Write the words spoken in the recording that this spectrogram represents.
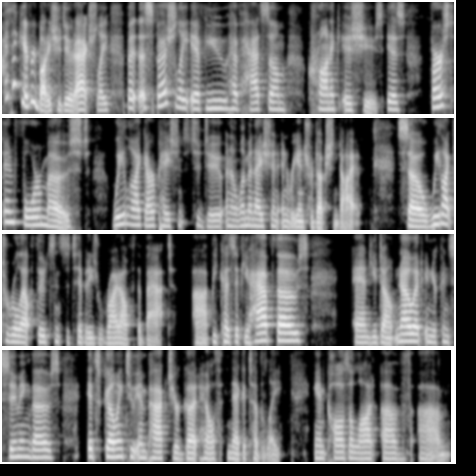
I think everybody should do it actually, but especially if you have had some chronic issues, is first and foremost, we like our patients to do an elimination and reintroduction diet. So we like to rule out food sensitivities right off the bat uh, because if you have those and you don't know it and you're consuming those, it's going to impact your gut health negatively and cause a lot of um,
